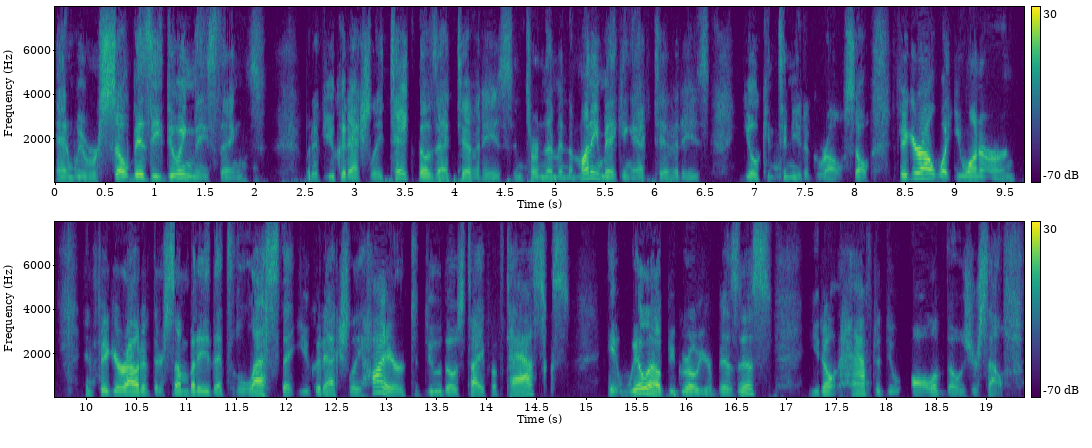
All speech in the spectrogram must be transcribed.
and we were so busy doing these things but if you could actually take those activities and turn them into money making activities, you'll continue to grow. So figure out what you want to earn and figure out if there's somebody that's less that you could actually hire to do those type of tasks. It will help you grow your business. You don't have to do all of those yourself.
